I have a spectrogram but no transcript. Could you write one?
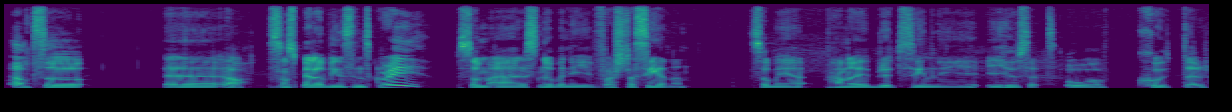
alltså, eh, ja, som spelar Vincent Gray, som är snubben i första scenen. Som är, han har ju brutit sig in i, i huset och skjuter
